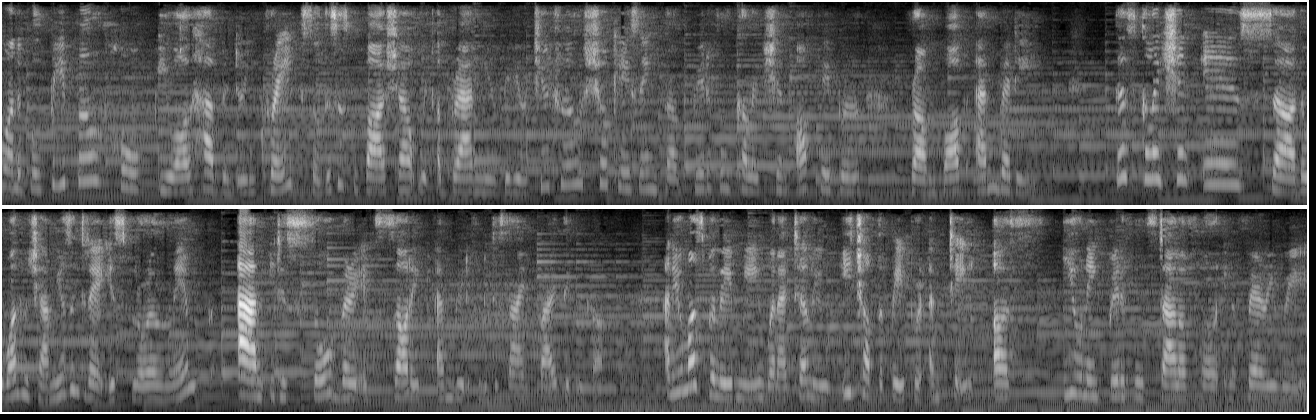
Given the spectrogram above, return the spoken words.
wonderful people. Hope you all have been doing great. So this is Bipasha with a brand new video tutorial showcasing the beautiful collection of paper from Bob and Betty. This collection is uh, the one which I'm using today is Floral Nymph and it is so very exotic and beautifully designed by Deepika. And you must believe me when I tell you each of the paper entail a unique beautiful style of her in a very way.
